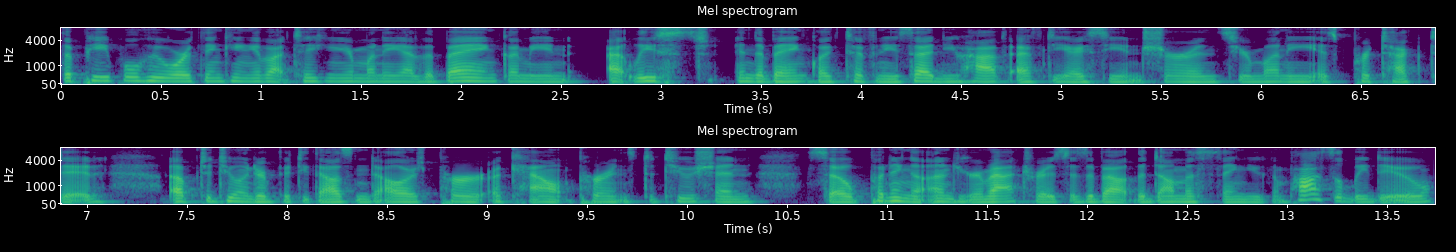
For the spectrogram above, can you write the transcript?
the people who are thinking about taking your money out of the bank, I mean, at least in the bank, like Tiffany said, you have FDIC insurance. Your money is protected up to $250,000 per account per institution. So putting it under your mattress is about the dumbest thing you can possibly do.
